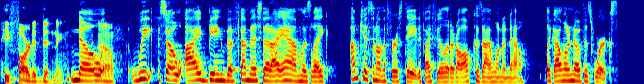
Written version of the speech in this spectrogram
He farted, didn't he? no, Oh. we. So I, being the feminist that I am, was like, I'm kissing on the first date if I feel it at all because I want to know. Like I want to know if this works.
